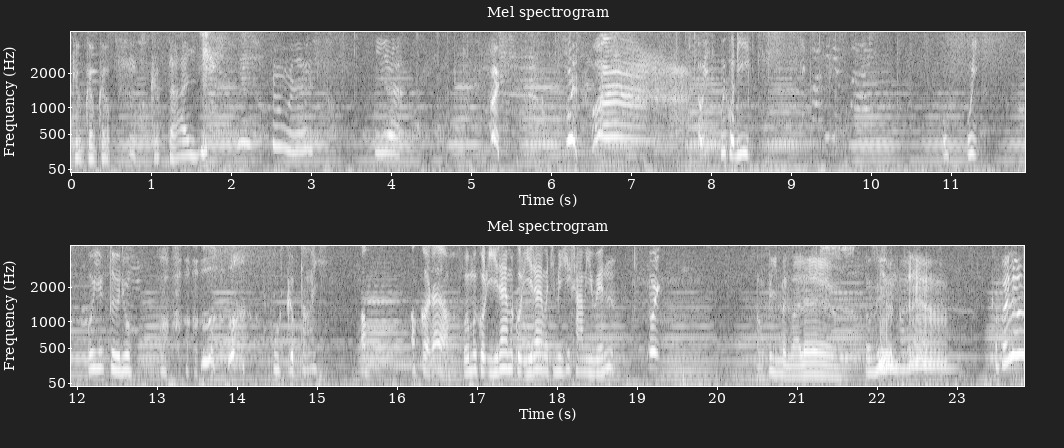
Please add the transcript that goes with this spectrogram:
เกือบเกือบเกือบเกือบตายเหี้ยเฮียเฮ้ยเฮ้ยเฮ้ยเฮ้ยอุ้ยกดดี อุ้ยอุ้ยยังตื่นอยู่กูเกือบตายเอาเอาเกิดได้เหรอเออมันกดอีได้มันกดอีได้มันจะมีคลิกตามอีเวนต์อุ้ย น้องซีนมันมาแล้วน้องซีนมันมาแล้วกลับไปแล้ว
